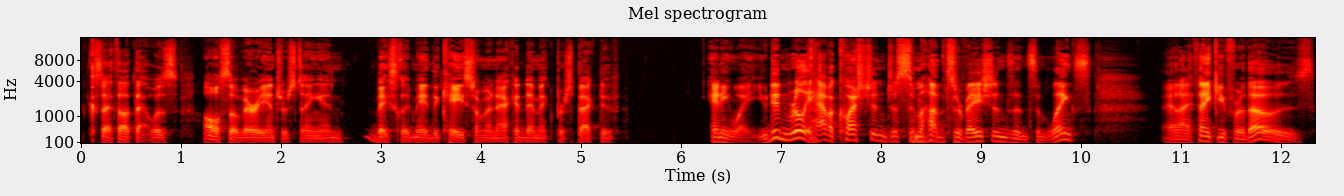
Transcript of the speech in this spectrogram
because I thought that was also very interesting and basically made the case from an academic perspective. Anyway, you didn't really have a question, just some observations and some links. And I thank you for those.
